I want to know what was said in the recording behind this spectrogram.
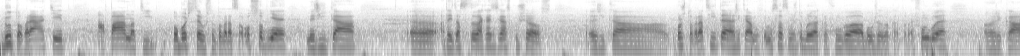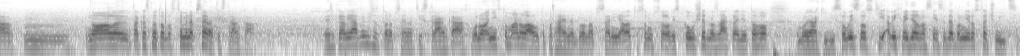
jdu to vrátit a pán na té pobočce, už jsem to vracel osobně, mi říká, uh, a teď zase ta zákaznická zkušenost, říká, proč to vracíte? Já říkám, myslel jsem, že to bude takhle fungovat, ale bohužel to nefunguje. A on říká, hmm, no ale takhle jsme to prostě mi nepsali na těch stránkách. Já říkám, já vím, že to napsali na těch stránkách. Ono ani v tom manuálu to pořád nebylo napsané, ale to jsem musel vyzkoušet na základě toho, nebo nějaký souvislosti, abych věděl vlastně, jestli to je pro mě dostačující.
